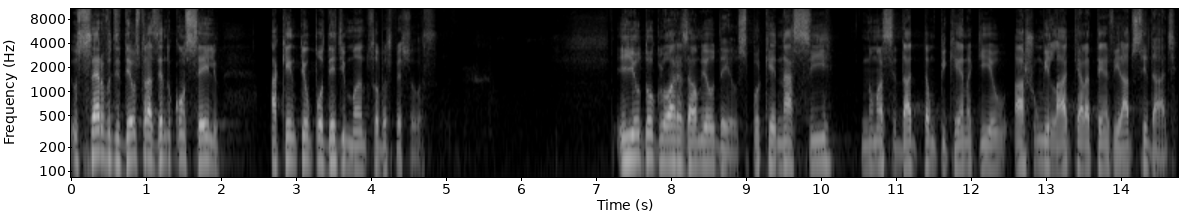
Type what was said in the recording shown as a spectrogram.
o servo de Deus trazendo conselho a quem tem o poder de mando sobre as pessoas. E eu dou glórias ao meu Deus, porque nasci numa cidade tão pequena que eu acho um milagre que ela tenha virado cidade.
